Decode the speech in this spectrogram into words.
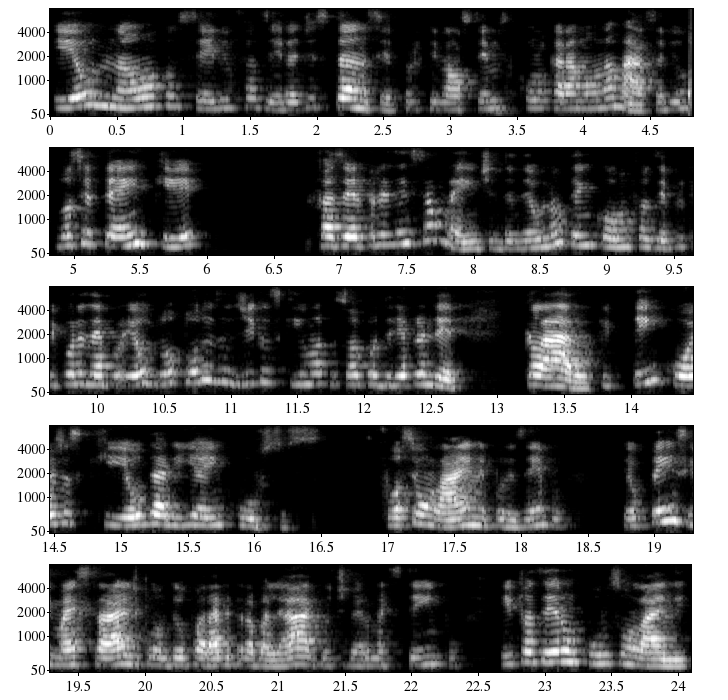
Eu não aconselho fazer a distância, porque nós temos que colocar a mão na massa, viu? Você tem que fazer presencialmente, entendeu? Não tem como fazer, porque, por exemplo, eu dou todas as dicas que uma pessoa poderia aprender. Claro que tem coisas que eu daria em cursos. Se fosse online, por exemplo, eu pense mais tarde, quando eu parar de trabalhar, quando tiver mais tempo, em fazer um curso online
